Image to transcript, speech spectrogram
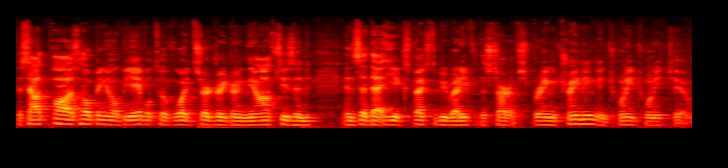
the Southpaw is hoping he'll be able to avoid surgery during the offseason and said that he expects to be ready for the start of spring training in 2022.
